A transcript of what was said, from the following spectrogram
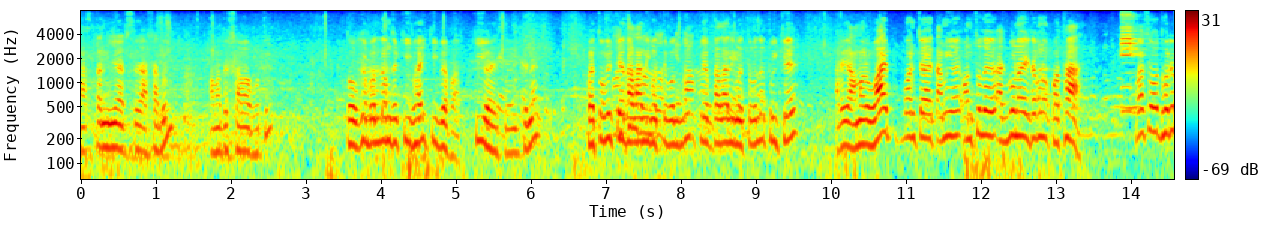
মাস্টার নিয়ে আসছে আসাদুল আমাদের সভাপতি। তো ওকে বললাম যে কি ভাই কি ব্যাপার? কি হয়েছে এইখানে? তোকে কে দালালি মারতে বলল? কে দালালি মারতে বলল? তুই কে? আরে আমার ওয়াইফ পঞ্চায়েত আমি ওই অঞ্চলে আসব না এটা কোনো কথা। বাস ও ধরে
